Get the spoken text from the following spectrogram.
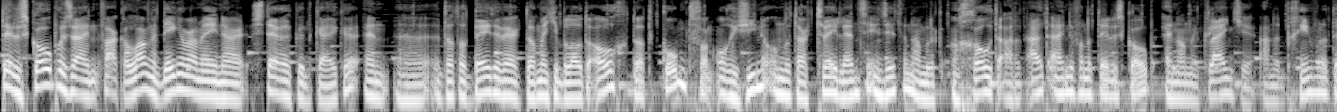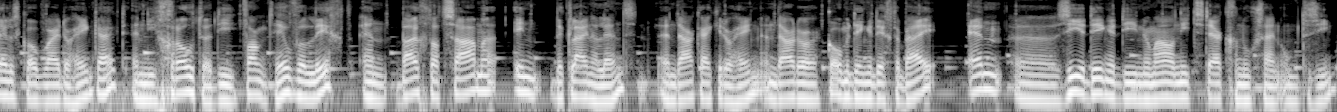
Telescopen zijn vaak lange dingen waarmee je naar sterren kunt kijken. En eh, dat dat beter werkt dan met je blote oog, dat komt van origine omdat daar twee lenzen in zitten. Namelijk een grote aan het uiteinde van de telescoop en dan een kleintje aan het begin van de telescoop waar je doorheen kijkt. En die grote die vangt heel veel licht en buigt dat samen in de kleine lens. En daar kijk je doorheen en daardoor komen dingen dichterbij. En eh, zie je dingen die normaal niet sterk genoeg zijn om te zien.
